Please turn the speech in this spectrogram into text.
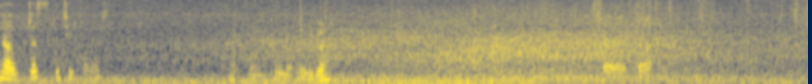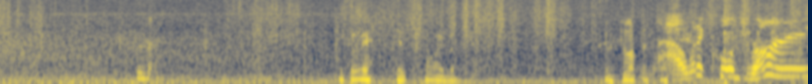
No, just the two corners. Find the corner. There we go. Gotta let it fill up. Look over there. Yeah, Don't worry about it. Gonna fill up the Wow, what a cool drawing.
